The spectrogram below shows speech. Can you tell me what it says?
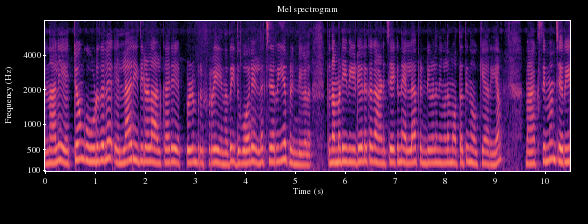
എന്നാൽ ഏറ്റവും കൂടുതൽ എല്ലാ രീതിയിലുള്ള ആൾക്കാർ എപ്പോഴും പ്രിഫർ ചെയ്യുന്നത് ഇതുപോലെയുള്ള ചെറിയ പ്രിന്റുകൾ ഇപ്പോൾ നമ്മുടെ ഈ വീഡിയോയിലൊക്കെ കാണിച്ചേക്കുന്ന എല്ലാ പ്രിന്റുകളും നിങ്ങൾ മൊത്തത്തിൽ നോക്കിയാൽ അറിയാം. മാക്സിമം ചെറിയ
